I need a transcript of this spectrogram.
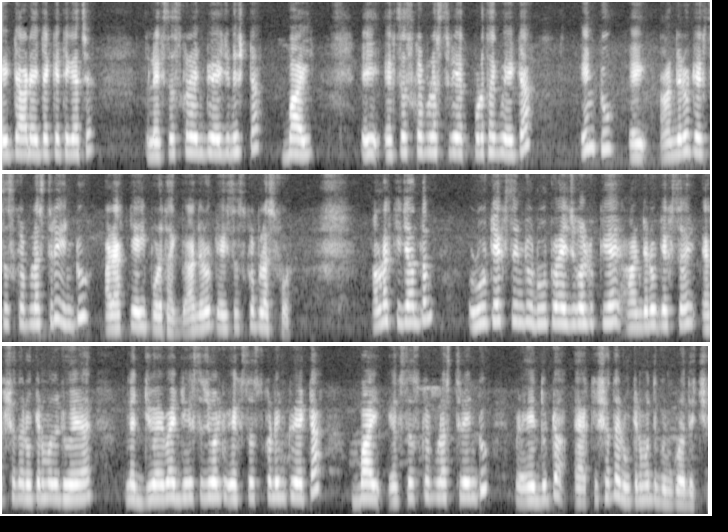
এইটা আর এইটা কেটে গেছে। তাহলে এক্স স্কোয়ার ইন্টু এই জিনিসটা বাই এই এক্স স্কোয়ার প্লাস থ্রি এক পড়ে থাকবে এইটা ইন্টু এই under root x square plus three into আর একটা এই পড়ে থাকবে under root x square plus four আমরা কি জানতাম? Root x into root y equal to কী হয়? আন্ডার রুট এক্স হয় একসাথে রুটের মধ্যে ঢুকে যায়। তাহলে d y by d x equal to x square into এটা by x square plus three into এই দুটো একই সাথে রুটের মধ্যে গুণ করে দিচ্ছি।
